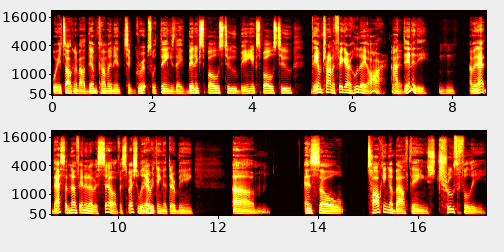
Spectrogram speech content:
where you're talking about them coming into grips with things they've been exposed to, being exposed to, them trying to figure out who they are, Right. identity. Mm-hmm. I mean that that's enough in and of itself, especially with Yeah. everything that they're being um and so talking about things truthfully,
